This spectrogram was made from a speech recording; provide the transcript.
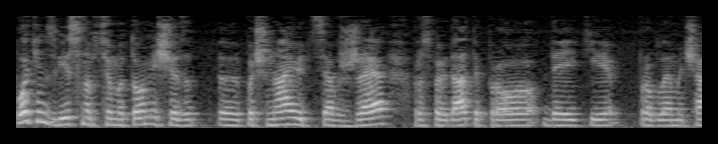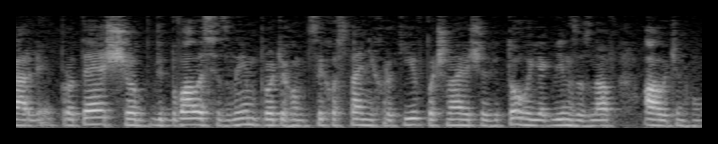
Потім, звісно, в цьому томі ще е, починаються вже розповідати про деякі проблеми Чарлі, про те, що відбувалося з ним протягом цих останніх років, починаючи від того, як він зазнав аутінгу.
